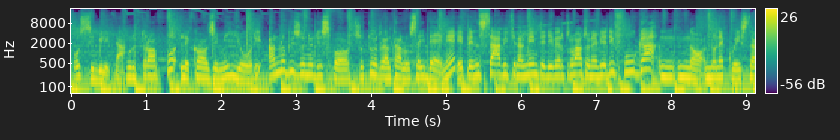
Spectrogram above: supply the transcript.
possibilità. Purtroppo le cose migliori hanno bisogno di sforzo, tu in realtà lo sai bene e pensavi finalmente di aver trovato una via di fuga? No, non è questa,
